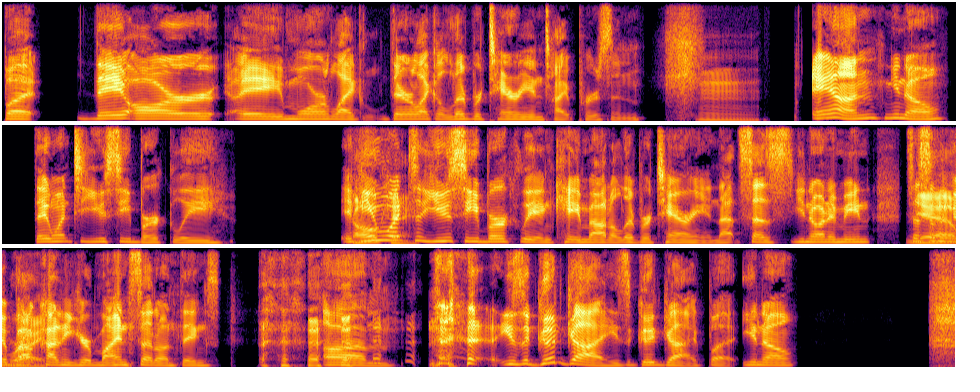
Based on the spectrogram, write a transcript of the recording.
but they are a more like they're like a libertarian type person. Hmm. And, you know, they went to UC Berkeley. If you went to UC Berkeley and came out a libertarian, that says, you know what I mean? It says Yeah, something about right. kind of your mindset on things. Um he's a good guy. He's a good guy, but you know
